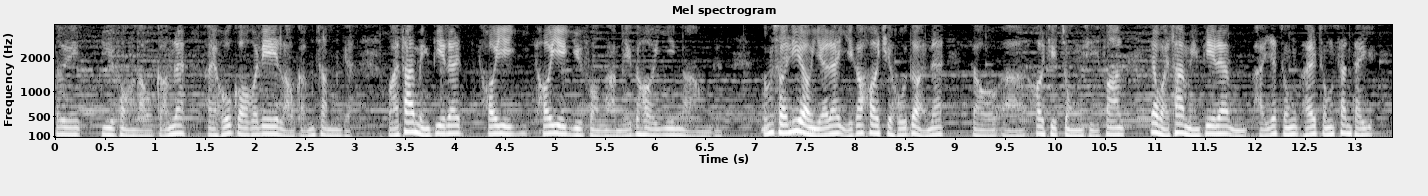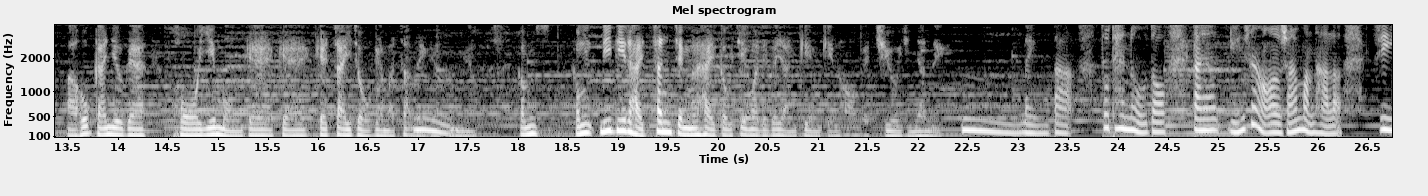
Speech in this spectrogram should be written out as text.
對預防流感咧係好過嗰啲流感針嘅，維他命 D 咧可以可以預防癌，亦都可以醫癌嘅。咁所以呢樣嘢咧，而家開始好多人咧就誒、呃、開始重視翻，因為維他命 D 咧唔係一種係一種身體。啊，好緊要嘅荷爾蒙嘅嘅嘅製造嘅物質嚟嘅咁樣，咁咁呢啲咧係真正係導致我哋嘅人健唔健康嘅主要原因嚟。嗯，明白，都聽到好多。但係袁生，我就想問下啦，自然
